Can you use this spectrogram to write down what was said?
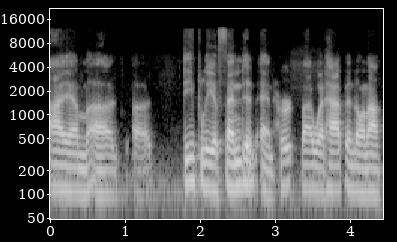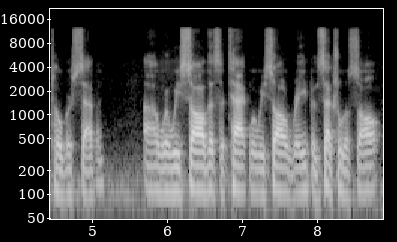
I am deeply offended and hurt by what happened on October 7th, uh, where we saw this attack, where we saw rape and sexual assault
